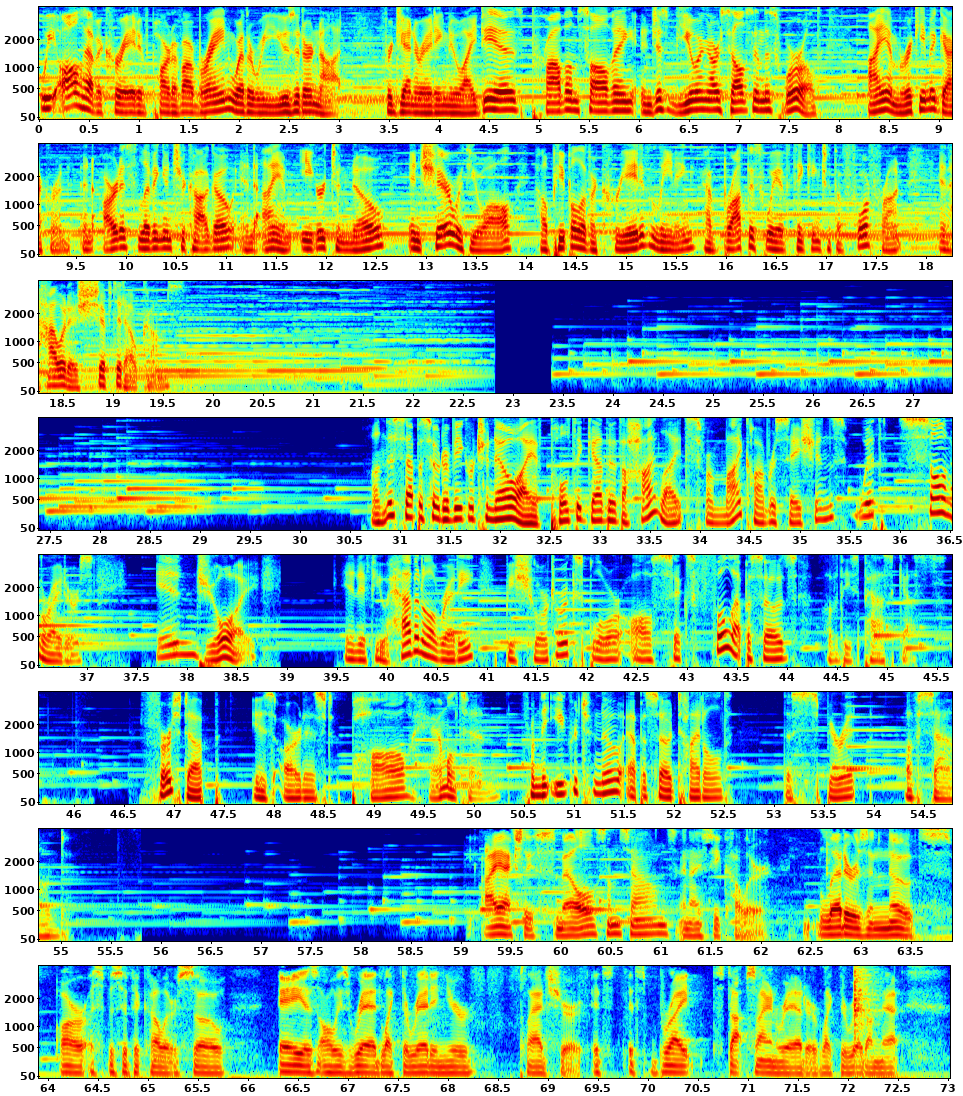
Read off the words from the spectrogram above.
We all have a creative part of our brain, whether we use it or not, for generating new ideas, problem solving, and just viewing ourselves in this world. I am Ricky McGuckran, an artist living in Chicago, and I am eager to know and share with you all how people of a creative leaning have brought this way of thinking to the forefront and how it has shifted outcomes. On this episode of Eager to Know, I have pulled together the highlights from my conversations with songwriters. Enjoy! And if you haven't already, be sure to explore all six full episodes of these past guests. First up is artist Paul Hamilton from the Eager to Know episode titled The Spirit of Sound. I actually smell some sounds and I see color. Letters and notes are a specific color. So A is always red, like the red in your plaid shirt. It's it's bright stop sign red, or like the red on that.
